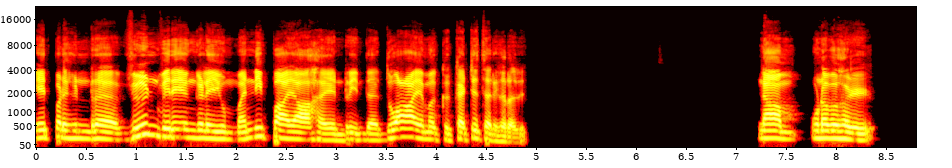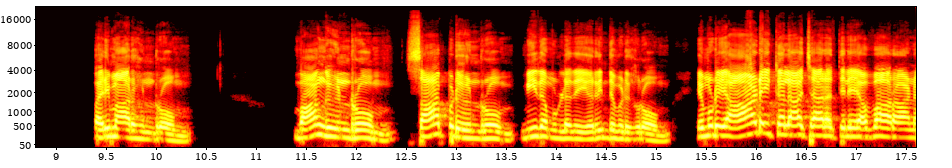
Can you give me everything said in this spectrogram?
ஏற்படுகின்ற வீண் விரயங்களையும் மன்னிப்பாயாக என்று இந்த துவா எமக்கு கற்றுத்தருகிறது நாம் உணவுகள் பரிமாறுகின்றோம் வாங்குகின்றோம் சாப்பிடுகின்றோம் மீதமுள்ளதை எறிந்து விடுகிறோம். எம்முடைய ஆடை கலாச்சாரத்திலே அவ்வாறான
